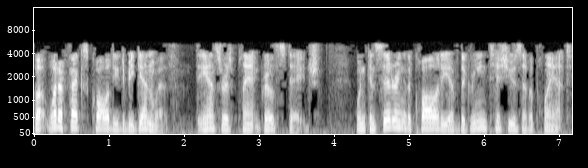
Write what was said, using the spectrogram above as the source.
but what affects quality to begin with? The answer is plant growth stage. When considering the quality of the green tissues of a plant,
